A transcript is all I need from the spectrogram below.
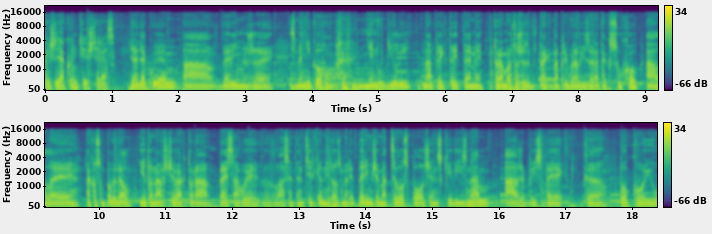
Takže Takže ďakujem ti ešte raz. Ja ďakujem a verím, že sme nikoho nenudili napriek tej téme, ktorá možno, že tak napríklad vyzerá tak sucho, ale ako som povedal, je to návšteva, ktorá presahuje vlastne ten cirkevný rozmer. Verím, že má celospoločenský význam a že prispieje k pokoju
